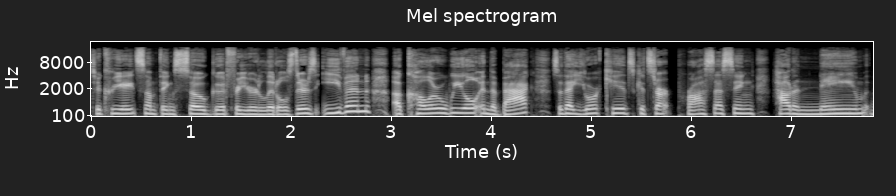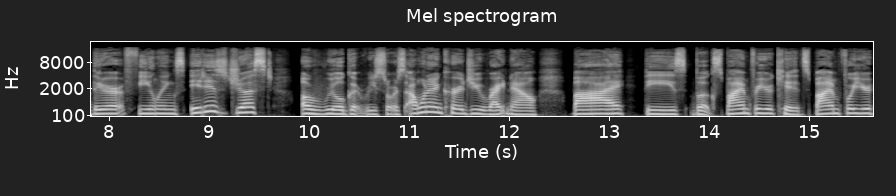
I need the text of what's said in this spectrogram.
to create something so good for your littles. There's even a color wheel in the back so that your kids could start processing how to name their feelings. It is just a real good resource. I want to encourage you right now buy these books. Buy them for your kids, buy them for your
